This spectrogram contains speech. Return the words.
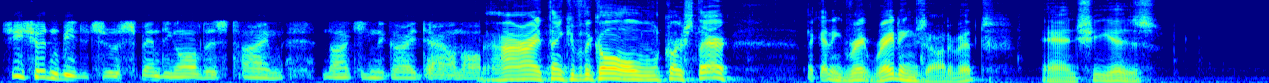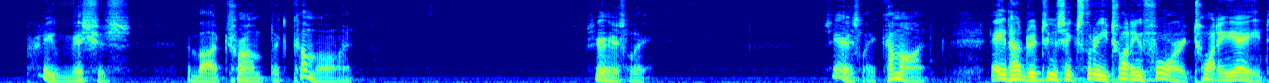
She shouldn't be spending all this time knocking the guy down. All All right, thank you for the call. Of course, they're they're getting great ratings out of it, and she is pretty vicious about Trump. But come on, seriously, seriously, come on. 800 263 2428.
